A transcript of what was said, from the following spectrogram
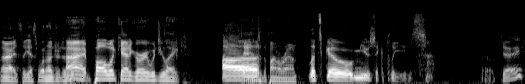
All right. So yes, 100. To All 30. right, Paul, what category would you like to Uh, add to the final round? let's go music, please. Okay.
